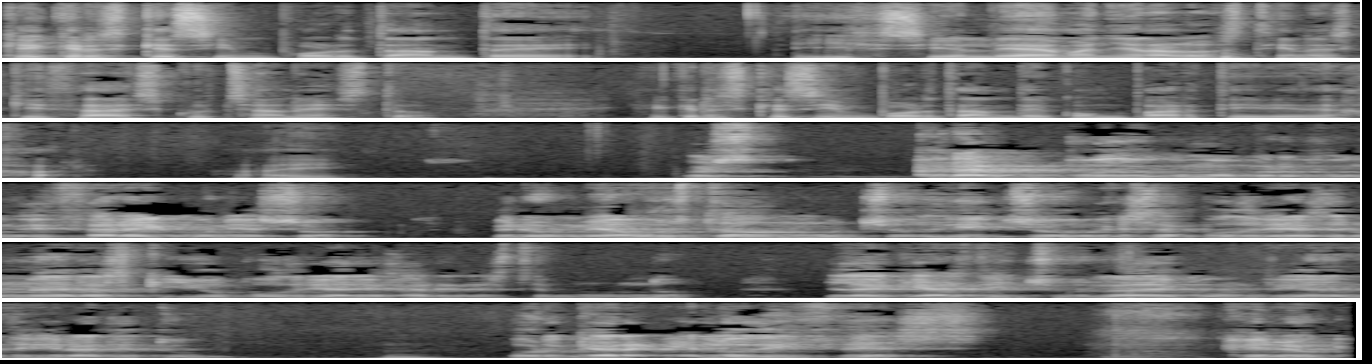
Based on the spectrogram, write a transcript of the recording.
¿Qué crees que es importante? Y si el día de mañana los tienes, quizá escuchan esto. ¿Qué crees que es importante compartir y dejar ahí? Pues ahora puedo como profundizar ahí con eso, pero me ha gustado mucho, de hecho, esa podría ser una de las que yo podría dejar en este mundo, la que has dicho, la de confianza y gratitud. Mm. Porque ahora que lo dices, creo que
